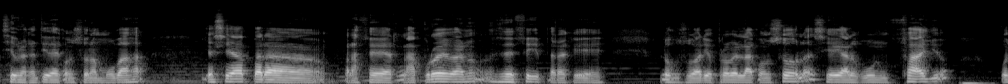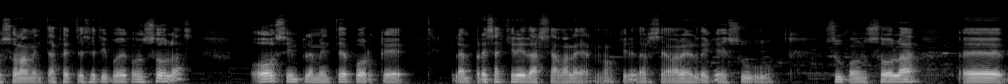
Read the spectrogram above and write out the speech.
sea una cantidad de consolas muy baja, ya sea para, para hacer la prueba, ¿no? Es decir, para que los usuarios prueben la consola, si hay algún fallo, pues solamente afecte ese tipo de consolas, o simplemente porque la empresa quiere darse a valer, ¿no? Quiere darse a valer de que su, su consola eh,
